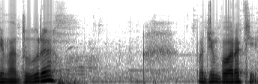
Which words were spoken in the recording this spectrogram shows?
Queimadura. Pode ir embora aqui.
